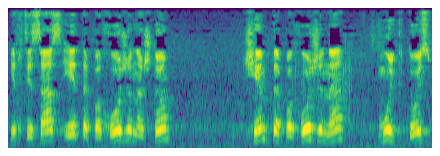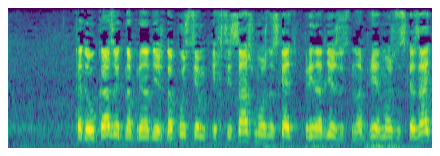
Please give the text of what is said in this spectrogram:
ихтисас, и это похоже на что? Чем-то похоже на мульк, то есть когда указывает на принадлежность. Допустим, ихтисаж можно сказать принадлежность. Например, можно сказать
